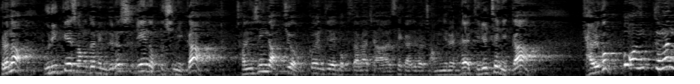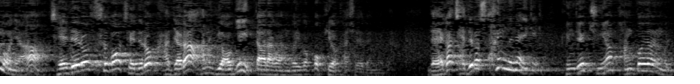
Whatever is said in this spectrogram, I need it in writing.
그러나 우리 교회 성도님들은 수준이 높으시니까 전신갑주 그 이제 목사가 자 세 가지로 정리를 해 드릴 테니까 결국 포인트는 뭐냐? 제대로 쓰고 제대로 가져라 하는 여기에 있다라고 하는 거 이거 꼭 기억하셔야 됩니다. 내가 제대로 서 있느냐 이게 굉장히 중요한 관건이라는 거예요.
